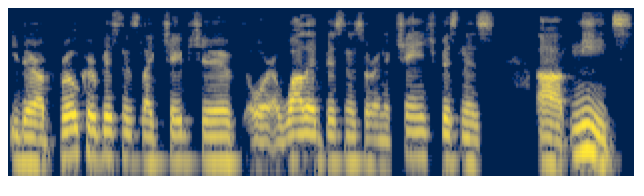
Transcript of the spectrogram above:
either a broker business like Shapeshift or a wallet business or an exchange business, uh, needs.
